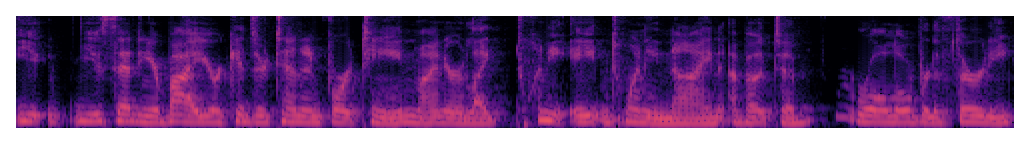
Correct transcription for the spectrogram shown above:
you you said in your bio your kids are ten and fourteen. Mine are like twenty eight and twenty nine, about to roll over to thirty.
